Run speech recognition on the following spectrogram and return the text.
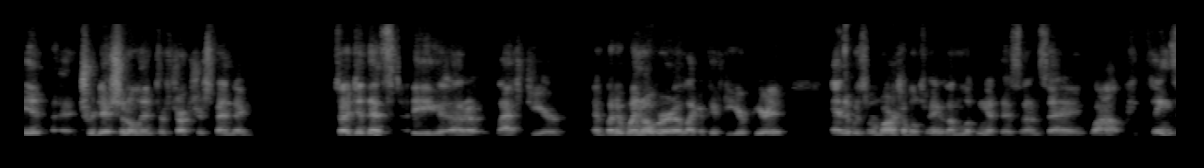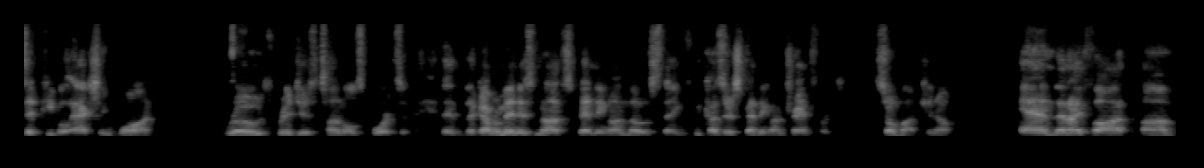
in, uh, traditional infrastructure spending. So I did that study uh, last year, but it went over uh, like a 50 year period. And it was remarkable to me because I'm looking at this and I'm saying, wow, things that people actually want roads, bridges, tunnels, ports. The, the government is not spending on those things because they're spending on transfers so much, you know. And then I thought, um,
